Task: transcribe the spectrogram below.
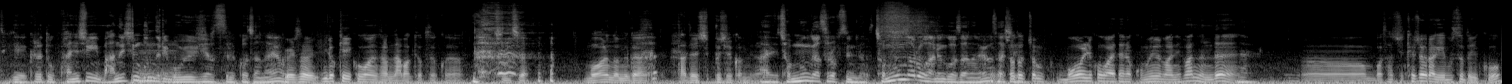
되게 그래도 관심이 많으신 분들이 네. 모이셨을 거잖아요. 그래서 이렇게 입고 가는 사람 나밖에 없을 거야. 진짜. 뭐 하는 놈인가 다들 싶으실 겁니다. 아, 전문가스럽습니다. 전문가로 가는 거잖아요, 사실. 저도 좀뭘 입고 가야 되나 고민을 많이 해봤는데, 네. 어, 뭐 사실 캐주얼하게 입을 수도 있고,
